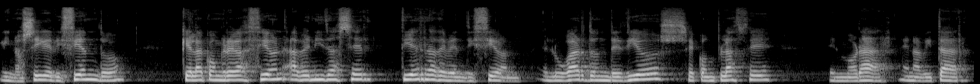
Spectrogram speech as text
y nos sigue diciendo, que la congregación ha venido a ser tierra de bendición, el lugar donde Dios se complace en morar, en habitar.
